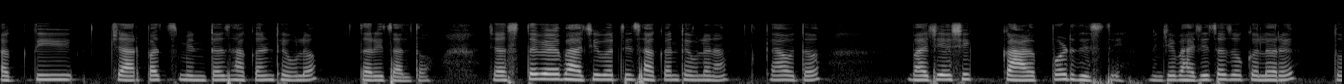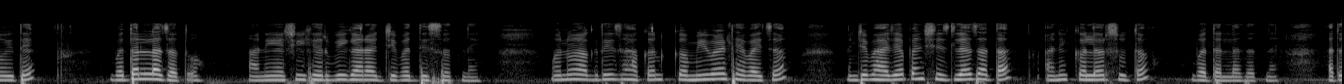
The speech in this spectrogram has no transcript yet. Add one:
अगदी चार पाच मिनटं झाकण ठेवलं तरी चालतं. जास्त वेळ भाजीवरती झाकण ठेवलं ना काय होतं? भाजी अशी काळपट दिसते. म्हणजे भाजीचा जो कलर आहे तो इथे बदलला जातो. आणि अशी हिरवीगार अजिबात दिसत नाही. म्हणून अगदी झाकण कमी वेळ ठेवायचं. म्हणजे भाज्या पण शिजल्या जातात आणि कलरसुद्धा बदलला जात नाही. आता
